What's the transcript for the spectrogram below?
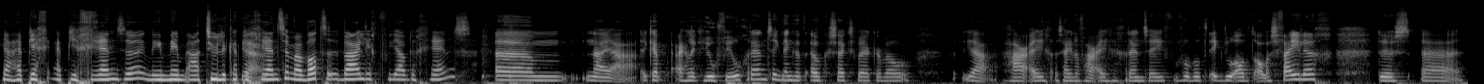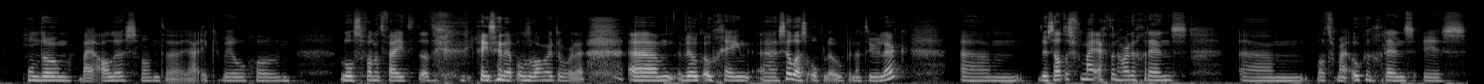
ja, heb je, heb je grenzen? Ik neem, natuurlijk heb je Ja. grenzen, maar wat, waar ligt voor jou de grens? Ehm, nou ja, ik heb eigenlijk heel veel grenzen. Ik denk dat elke sekswerker wel ja, haar eigen, zijn of haar eigen grens heeft. Bijvoorbeeld, ik doe altijd alles veilig. Dus eh, condoom bij alles. Want eh, ja, ik wil gewoon, los van het feit dat ik geen zin heb om zwanger te worden, ehm, wil ik ook geen eh SOA's oplopen natuurlijk. Ehm, dus dat is voor mij echt een harde grens. Wat voor mij ook een grens is,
